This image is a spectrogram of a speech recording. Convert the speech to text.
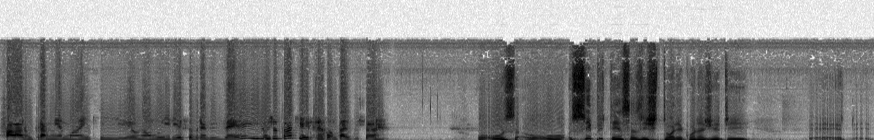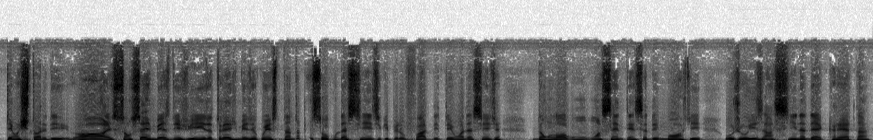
falaram para minha mãe que eu não iria sobreviver e hoje eu tô aqui para contar essa história. O, o, o, sempre tem essas histórias quando a gente eh, tem uma história de, olha, são seis meses de vida, três meses. Eu conheço tanta pessoa com deficiência que, pelo fato de ter uma deficiência, dão logo um, uma sentença de morte, o juiz assina, decreta.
